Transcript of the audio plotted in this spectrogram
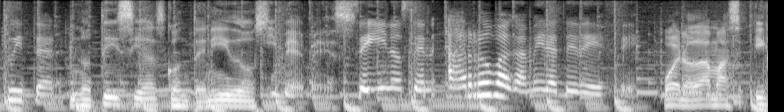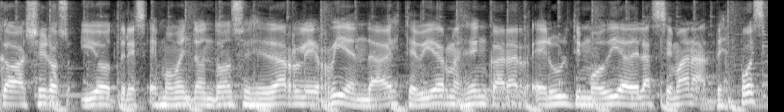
Twitter. noticias, contenidos y memes. Seguinos en arroba gamera TDF. Bueno, damas y caballeros y otros, es momento entonces de darle rienda a este viernes, de encarar el último día de la semana. Después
